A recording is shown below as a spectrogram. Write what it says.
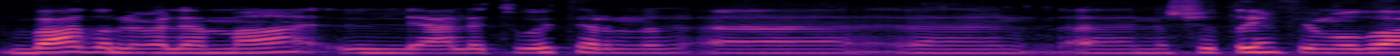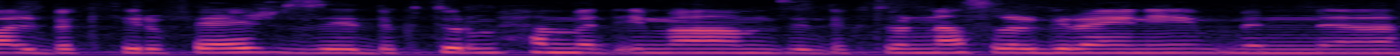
بعض العلماء اللي على تويتر آه، آه، نشيطين في موضوع ال bacteriophage زي الدكتور محمد إمام زي الدكتور ناصر القريني من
